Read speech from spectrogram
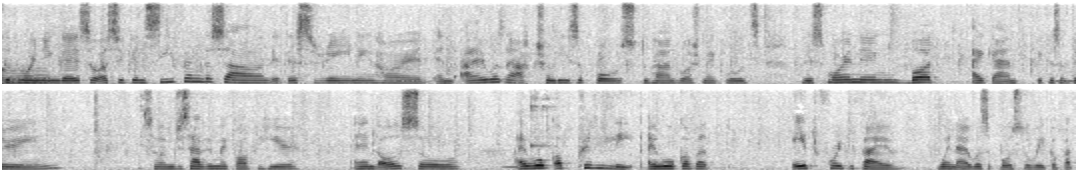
Good morning guys. So as you can see from the sound, it is raining hard and I was actually supposed to hand wash my clothes this morning but I can't because of the rain. So I'm just having my coffee here and also I woke up pretty late. I woke up at 8.45 when I was supposed to wake up at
